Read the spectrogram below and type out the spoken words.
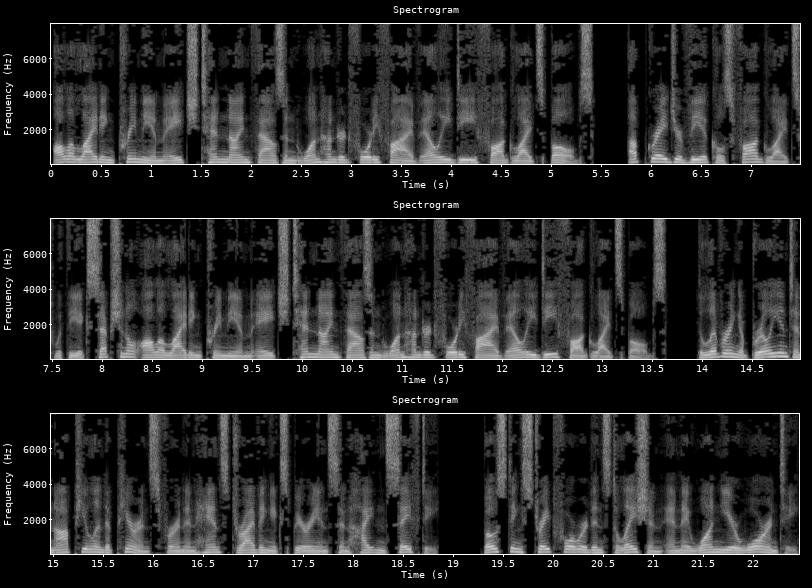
Alla Lighting Premium H10 9145 LED Fog Lights Bulbs. Upgrade your vehicle's fog lights with the exceptional Alla Lighting Premium H10 9145 LED Fog Lights Bulbs, delivering a brilliant and opulent appearance for an enhanced driving experience and heightened safety. Boasting straightforward installation and a one-year warranty,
